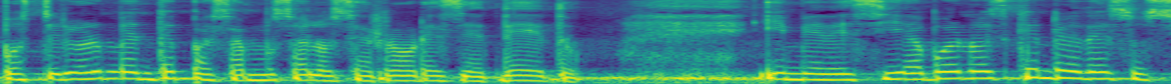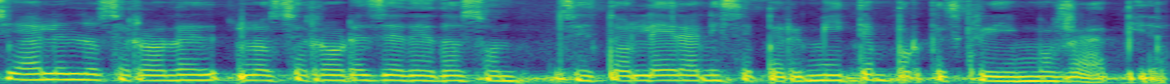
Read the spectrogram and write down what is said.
Posteriormente pasamos a los errores de dedo. Y me decía, bueno, es que en redes sociales los errores, los errores de dedo son, se toleran y se permiten porque escribimos rápido.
